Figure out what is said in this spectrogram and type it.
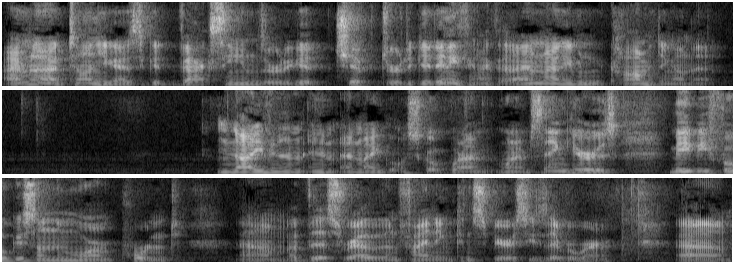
I'm not telling you guys to get vaccines or to get chipped or to get anything like that. I'm not even commenting on that. Not even in, in, in my scope. What I'm what I'm saying here is maybe focus on the more important um, of this rather than finding conspiracies everywhere. Um,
